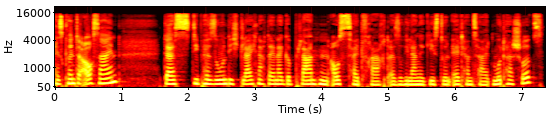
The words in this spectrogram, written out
Es könnte auch sein, dass die Person dich gleich nach deiner geplanten Auszeit fragt, also wie lange gehst du in Elternzeit, Mutterschutz.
